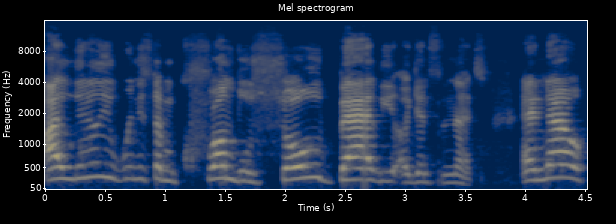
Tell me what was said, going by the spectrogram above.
I literally witnessed them crumble so badly against the Nets. And now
